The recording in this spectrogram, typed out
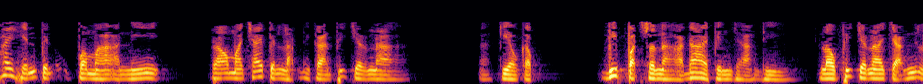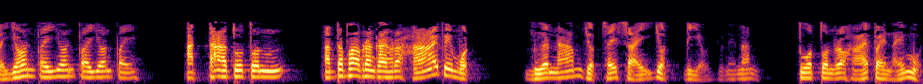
ให้เห็นเป็นอุปมาอันนี้ เรามาใช้เป็นหลักในการพิจารณาเกี่ยวกับวิปัสสนาได้เป็นอย่างดี เราพิจารณาจากนี้แหละย้อนไปย้อนไปย้อนไป อัตตาตัวตนอัตภาพร่างกายเราหายไปหมด เหลือน้ำหยดใสๆหยดเดี่ยวอยู่ในนั้น ตัวตนเราหายไปไหนหมด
